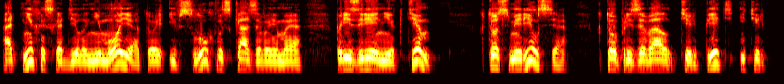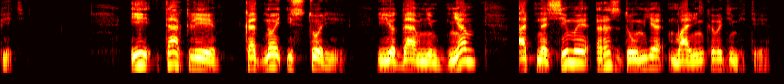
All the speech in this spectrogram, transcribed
От них исходило немое, а то и вслух высказываемое презрение к тем, кто смирился, кто призывал терпеть и терпеть. И так ли к одной истории, ее давним дням, относимы раздумья маленького Дмитрия?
